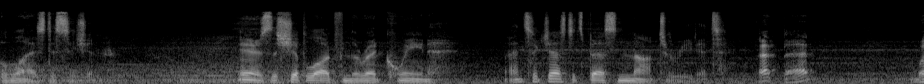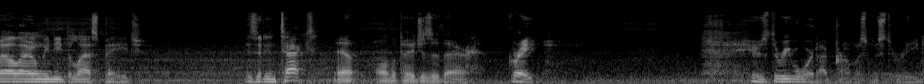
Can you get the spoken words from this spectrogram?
A wise decision. Here's the ship log from the Red Queen. I'd suggest it's best not to read it. That bad? Well, I only need the last page. Is it intact? Yep, all the pages are there. Great. Here's the reward I promised, Mr. Reed.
